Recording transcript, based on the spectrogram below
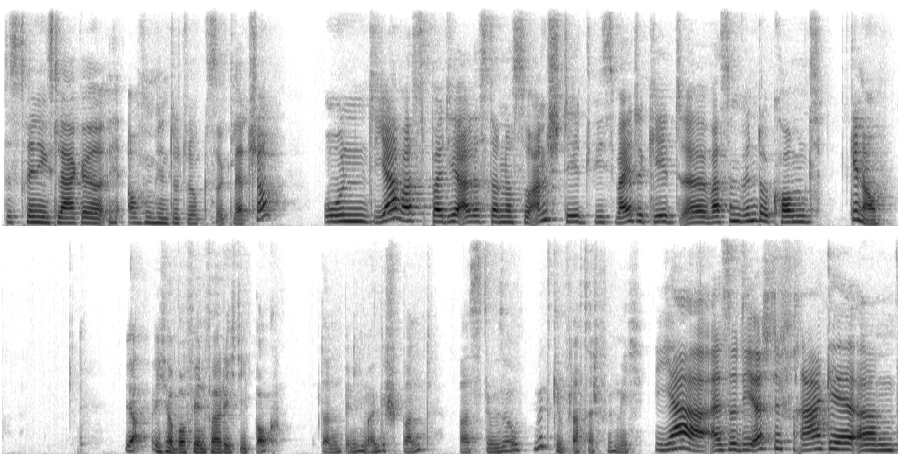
Das Trainingslager auf dem Hinterduxer Gletscher und ja, was bei dir alles dann noch so ansteht, wie es weitergeht, äh, was im Winter kommt. Genau. Ja, ich habe auf jeden Fall richtig Bock. Dann bin ich mal gespannt, was du so mitgebracht hast für mich. Ja, also die erste Frage, ähm,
